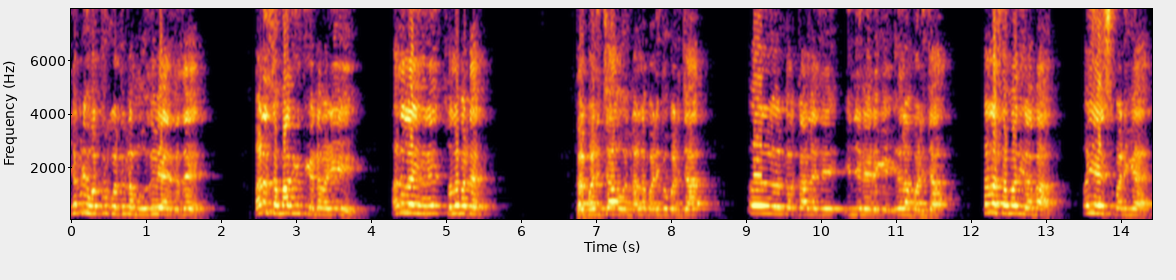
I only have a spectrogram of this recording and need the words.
எப்படி ஒருத்தருக்கு ஒருத்தர் நம்ம உதவியா இருக்கிறது? பணம் சம்பாதிக்கிறதுக்கு என்ன வழி? அதெல்லாம் இவர் சொல்ல மாட்டார். க- ஒரு நல்ல படிப்பு படித்தா காலேஜ் இன்ஜினியரிங் இதெல்லாம் படித்தா நல்லா சம்பாதிக்கலாமா? ஐஏஎஸ் படிங்க.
